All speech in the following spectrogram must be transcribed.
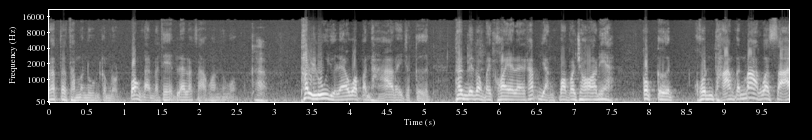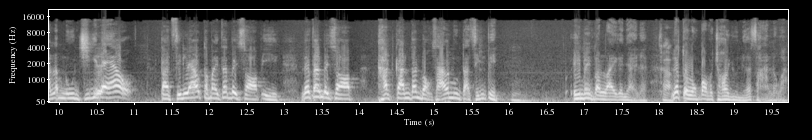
รัฐธรรมนูญกำหนด ป้องกันประเทศและรักษาความสงบครับท่านรู้อยู่แล้วว่าปัญหาอะไรจะเกิด ท่านไม่ต้องไปคอยอะไรครับ อย่างปปชเนี่ยก็เกิดคนถามกันมากว่าสารรัฐธรรมนูญชี้แล้ว ตัดสินแล้วทำไมท่านไปสอบอีก แล้วท่านไปสอบขัดกันท่านบอกสารรัฐธรรมนูญตัดสินผิดเอ้ยไม่บรรลัยกันใหญ่เลยครับแล้วตกลงปปชอยู่เหนือศาลเหรอวะ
